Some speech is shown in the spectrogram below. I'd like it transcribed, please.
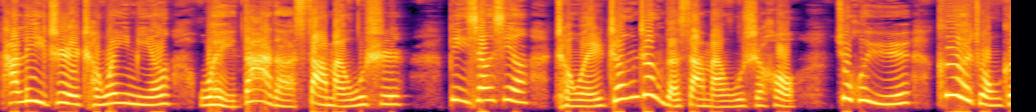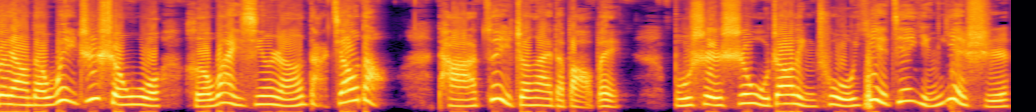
他立志成为一名伟大的萨满巫师，并相信成为真正的萨满巫师后，就会与各种各样的未知生物和外星人打交道。他最珍爱的宝贝。不是失物招领处夜间营业时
